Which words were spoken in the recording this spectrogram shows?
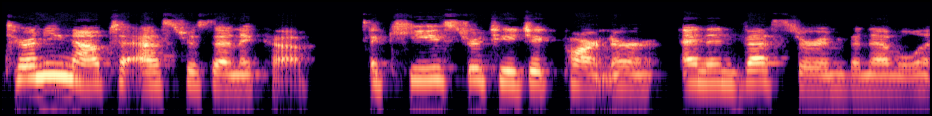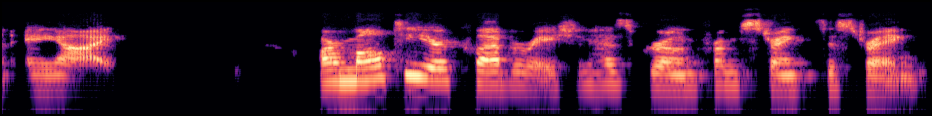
Turning now to AstraZeneca, a key strategic partner and investor in Benevolent AI. Our multi year collaboration has grown from strength to strength.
